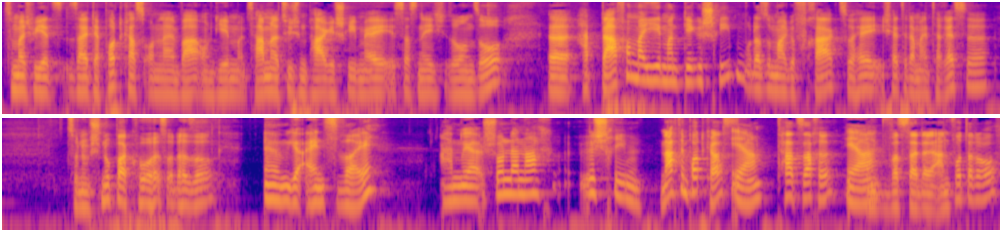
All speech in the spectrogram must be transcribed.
zum Beispiel jetzt seit der Podcast online war und jemand, jetzt haben natürlich ein paar geschrieben, hey, ist das nicht so und so. Äh, hat davon mal jemand dir geschrieben oder so mal gefragt, so hey, ich hätte da mal Interesse zu einem Schnupperkurs oder so? Ähm, ja, ein, zwei haben ja schon danach geschrieben. Nach dem Podcast? Ja. Tatsache? Ja. Und was ist da deine Antwort darauf?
